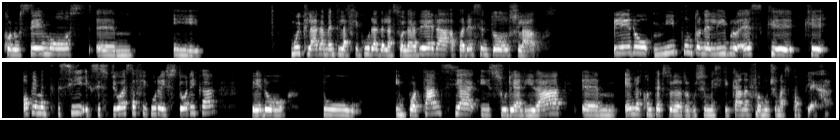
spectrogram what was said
conocemos em, y muy claramente la figura de la soldadera aparece en todos lados. Pero mi punto en el libro es que, que obviamente sí existió esa figura histórica, pero su importancia y su realidad em, en el contexto de la Revolución Mexicana fue mucho más compleja.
